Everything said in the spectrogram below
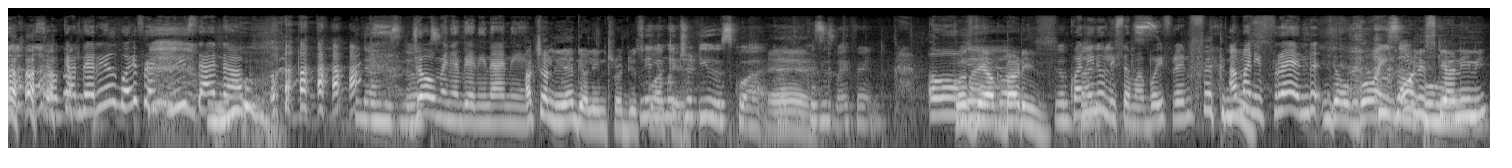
So can the real boyfriend please stand up? No, he's not. Joe umeniambia ni nani? Actually, yeye ndio aliintroduce kwake. Nilimintroduce kwa kwake Eh. because he's my friend. Oh Because they are buddies. Kwa nini ulisema boyfriend? Ama ni friend ndo boy. Ulisikia nini?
